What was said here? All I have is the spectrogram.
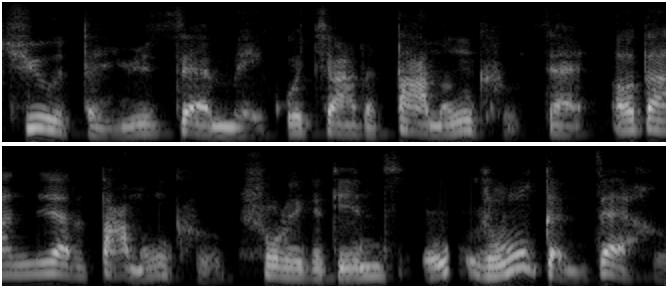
就等于在美国家的大门口，在澳大利亚的大门口竖了一个钉子，如鲠在喉。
